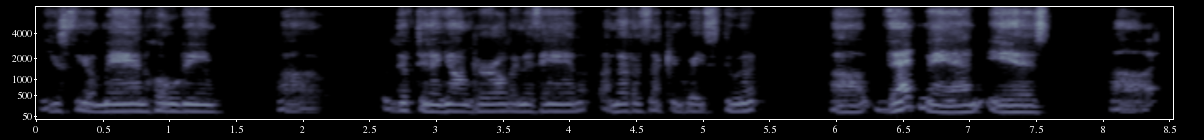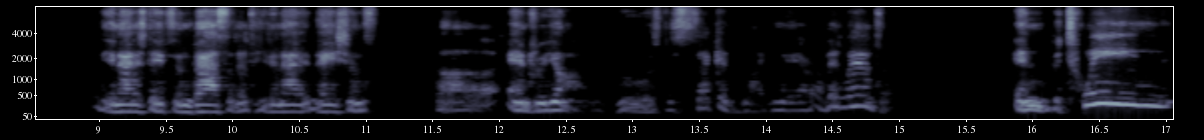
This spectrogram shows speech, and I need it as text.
you see a man holding, uh, lifting a young girl in his hand, another second grade student. Uh, that man is uh, the United States ambassador to the United Nations, uh, Andrew Young, who was the second Black mayor of Atlanta. In between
